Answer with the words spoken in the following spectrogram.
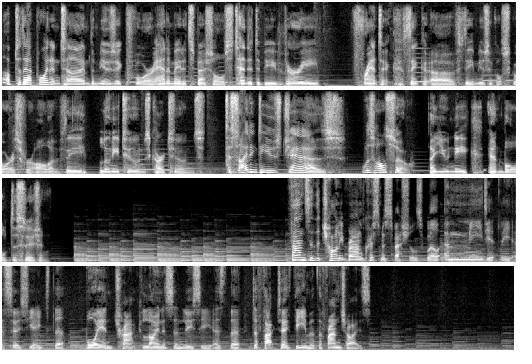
Up to that point in time, the music for animated specials tended to be very frantic. Think of the musical scores for all of the Looney Tunes cartoons. Deciding to use jazz was also a unique and bold decision. Fans of the Charlie Brown Christmas specials will immediately associate the buoyant track Linus and Lucy as the de facto theme of the franchise.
